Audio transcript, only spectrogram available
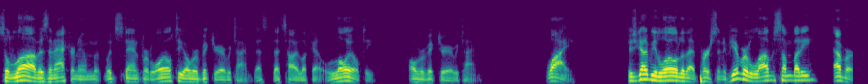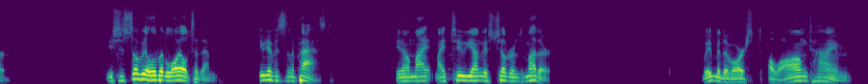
So love is an acronym that would stand for loyalty over victory every time. That's that's how I look at it. Loyalty over victory every time. Why? Because you got to be loyal to that person. If you ever love somebody, ever, you should still be a little bit loyal to them, even if it's in the past. You know, my my two youngest children's mother. We've been divorced a long time.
